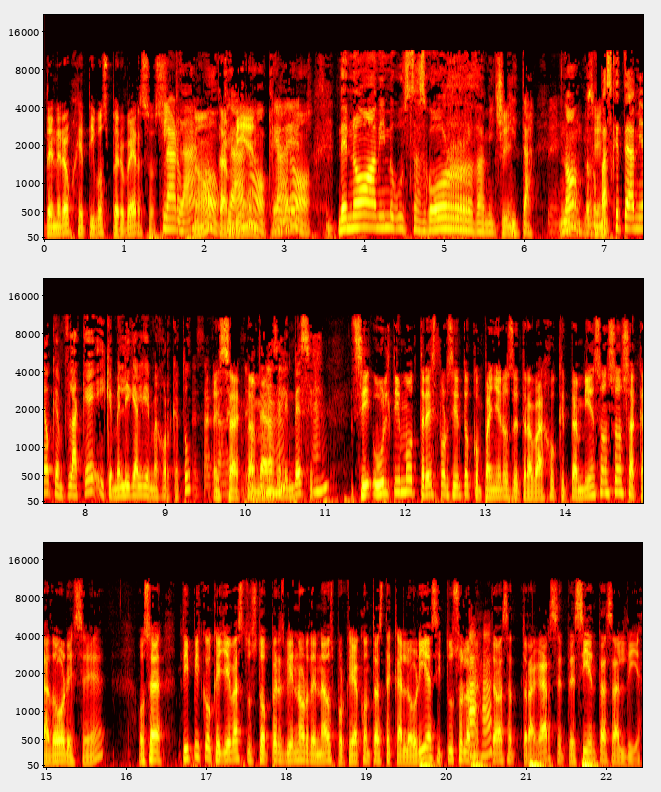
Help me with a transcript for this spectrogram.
tener objetivos perversos. Claro. Claro, ¿no? También. claro, claro. De no, a mí me gustas gorda, mi Sí. chiquita. Sí. No, lo Sí. que pasa es que te da miedo que enflaque y que me ligue alguien mejor que tú. Exactamente. Exactamente. No te hagas el imbécil. Sí, último, 3% compañeros de trabajo que también son, son sacadores, ¿eh? O sea, típico que llevas tus toppers bien ordenados porque ya contaste calorías y tú solamente Ajá. te vas a tragar 700 al día.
